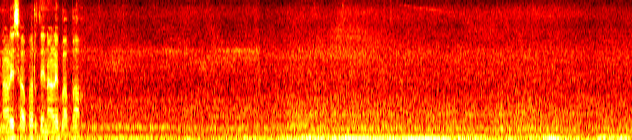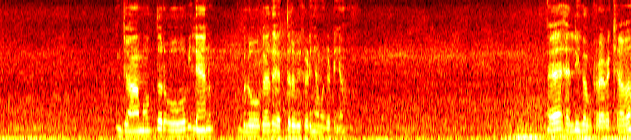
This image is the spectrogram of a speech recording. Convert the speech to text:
ਨਾਲੇ ਸਫ਼ਰ ਤੇ ਨਾਲੇ ਬਾਬਾ। ਜਾਮ ਉਧਰ, ਉਹ ਵੀ ਲਾਈਨ ਬਲੋਕ ਹੈ ਤੇ ਇੱਧਰ ਵੀ ਖੜੀਆਂ ਵਾ ਗੱਡੀਆਂ। ਇਹ ਹੈਲੀਕਾਪਟਰ ਹੈ ਰੱਖਿਆ ਵਾ।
